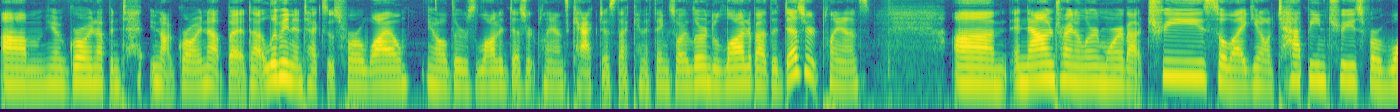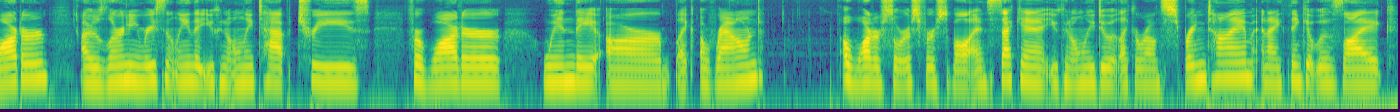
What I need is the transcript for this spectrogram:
Um, you know, growing up in te- not growing up, but uh, living in Texas for a while. You know, there's a lot of desert plants, cactus, that kind of thing. So I learned a lot about the desert plants. Um, and now I'm trying to learn more about trees. So, like, you know, tapping trees for water. I was learning recently that you can only tap trees for water when they are like around a water source, first of all. And second, you can only do it like around springtime. And I think it was like,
